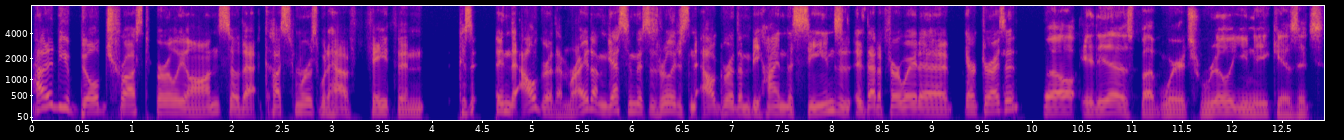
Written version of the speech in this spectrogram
How did you build trust early on so that customers would have faith in because in the algorithm, right? I'm guessing this is really just an algorithm behind the scenes. Is that a fair way to characterize it? Well, it is, but where it's really unique is it's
